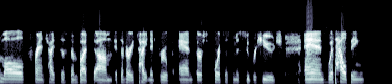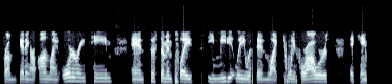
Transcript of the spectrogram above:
small franchise system, but um, it's a very tight knit group, and their support system is super huge. And with helping from getting our online ordering team and system in place immediately within like 24 hours, it came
